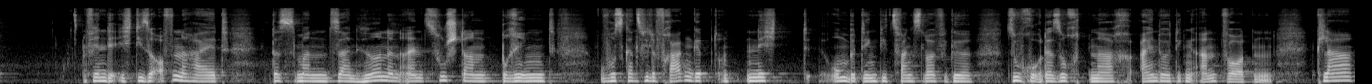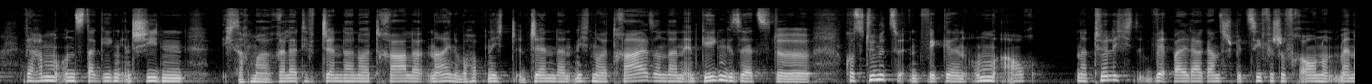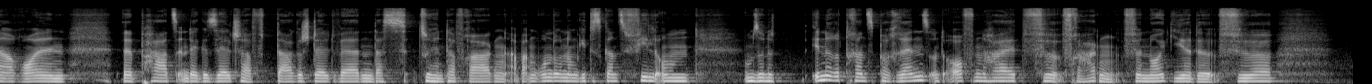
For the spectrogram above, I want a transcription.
finde ich diese Offenheit, dass man sein Hirn in einen Zustand bringt, wo es ganz viele Fragen gibt und nicht unbedingt die zwangsläufige Suche oder Sucht nach eindeutigen Antworten. Klar, wir haben uns dagegen entschieden, ich sag mal, relativ genderneutrale, nein, überhaupt nicht gender, nicht neutral, sondern entgegengesetzte Kostüme zu entwickeln, um auch Natürlich, weil da ganz spezifische Frauen- und Männerrollen, äh, Parts in der Gesellschaft dargestellt werden, das zu hinterfragen. Aber im Grunde genommen geht es ganz viel um, um so eine innere Transparenz und Offenheit für Fragen, für Neugierde, für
